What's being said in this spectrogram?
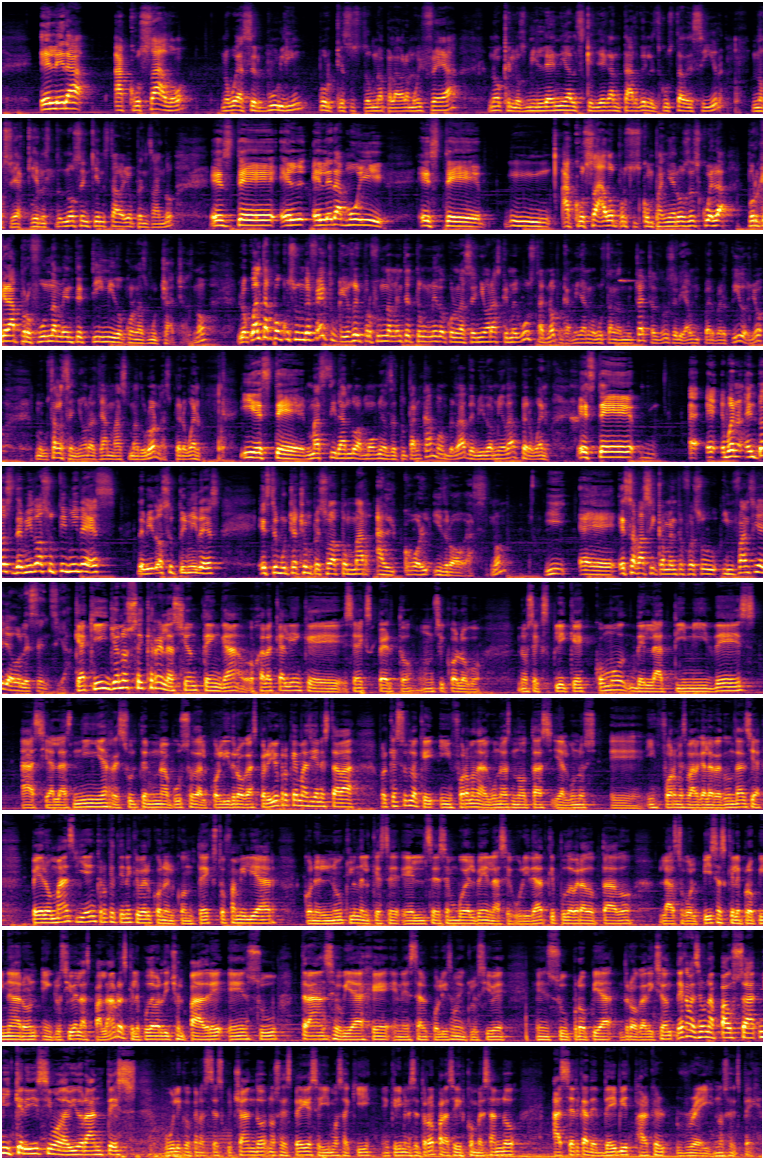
Él era acosado, no voy a hacer bullying porque eso es una palabra muy fea, ¿no? Que los millennials que llegan tarde les gusta decir. No sé a quién, no sé en quién estaba yo pensando. Este, él, él era muy, este, Mm, acosado por sus compañeros de escuela porque era profundamente tímido con las muchachas, ¿no? Lo cual tampoco es un defecto, que yo soy profundamente tímido con las señoras que me gustan, ¿no? Porque a mí ya no me gustan las muchachas, ¿no? Sería un pervertido yo. Me gustan las señoras ya más maduronas, pero bueno. Y este, más tirando a momias de Tutankamón, ¿verdad? Debido a mi edad, pero bueno. Este, eh, eh, bueno, entonces debido a su timidez, debido a su timidez, este muchacho empezó a tomar alcohol y drogas, ¿no? Y eh, esa básicamente fue su infancia y adolescencia. Que aquí yo no sé qué relación tenga, ojalá que alguien que sea experto, un psicólogo, nos explique cómo de la timidez hacia las niñas resulta en un abuso de alcohol y drogas, pero yo creo que más bien estaba, porque eso es lo que informan algunas notas y algunos eh, informes, valga la redundancia, pero más bien creo que tiene que ver con el contexto familiar, con el núcleo en el que él se desenvuelve, en la seguridad que pudo haber adoptado, las golpizas que le propinaron e inclusive las palabras que le pudo haber dicho el padre en su trance o viaje en este alcoholismo, inclusive en su propia drogadicción. Déjame hacer una pausa, mi queridísimo David Orantes, público que nos está escuchando, no se despegue, seguimos aquí en Crímenes de Terror para seguir conversando acerca de David Parker Ray, no se despegue.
